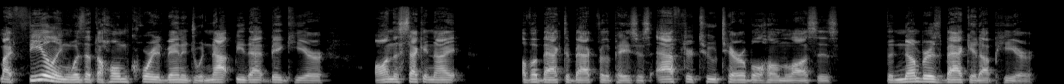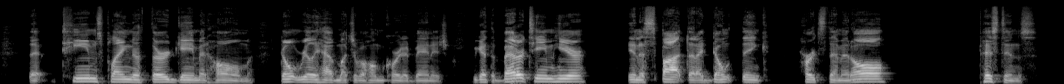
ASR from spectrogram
my feeling was that the home court advantage would not be that big here on the second night of a back to back for the Pacers after two terrible home losses. The numbers back it up here that teams playing their third game at home don't really have much of a home court advantage. We got the better team here in a spot that I don't think hurts them at all. Pistons.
